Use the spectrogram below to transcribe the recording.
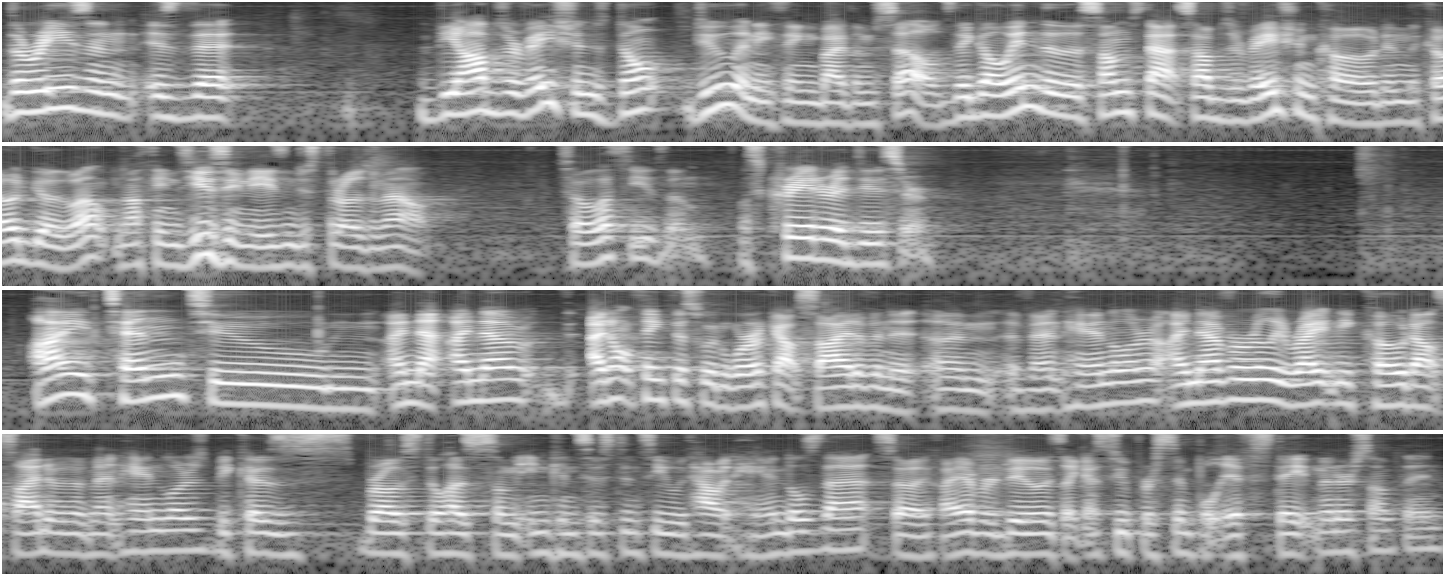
The reason is that the observations don't do anything by themselves. They go into the SumStats observation code, and the code goes, well, nothing's using these, and just throws them out. So let's use them. Let's create a reducer. I tend to, I, ne- I, never, I don't think this would work outside of an, an, event handler. I never really write any code outside of event handlers because Bro still has some inconsistency with how it handles that. So if I ever do, it's like a super simple if statement or something.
